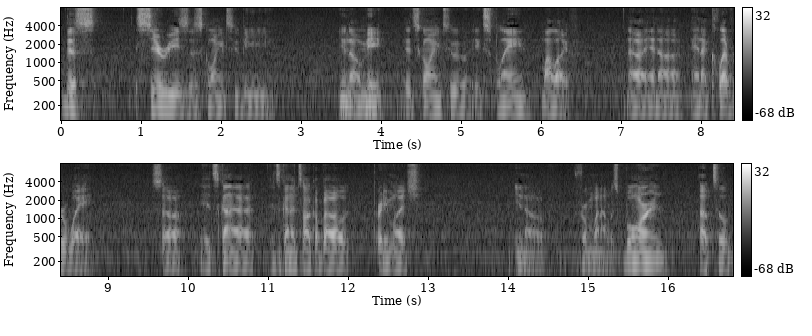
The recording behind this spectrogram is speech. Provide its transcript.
this series is going to be, you know, me. It's going to explain my life uh, in a in a clever way so it's gonna it's gonna talk about pretty much, you know, from when I was born up till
